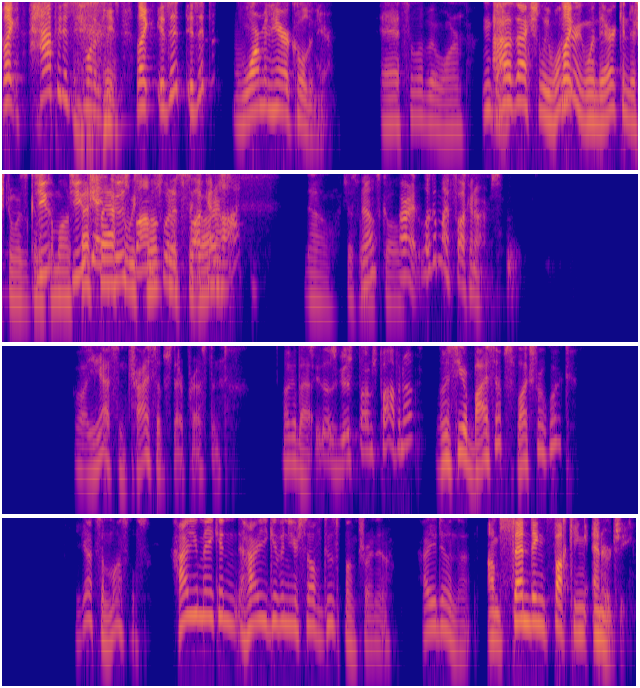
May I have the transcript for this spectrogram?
Like happiness is one of the keys. like, is it is it warm in here or cold in here? Yeah, it's a little bit warm. Okay. I was actually wondering like, when the air conditioner was going to come on, especially after we smoked when it's cigars. fucking hot. No, just when no? it's cold. All right, look at my fucking arms. Well, you got some triceps there, Preston. Look at that. See those goosebumps popping up? Let me see your biceps flex real quick. You got some muscles. How are you making? How are you giving yourself goosebumps right now? How are you doing that? I'm sending fucking energy.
